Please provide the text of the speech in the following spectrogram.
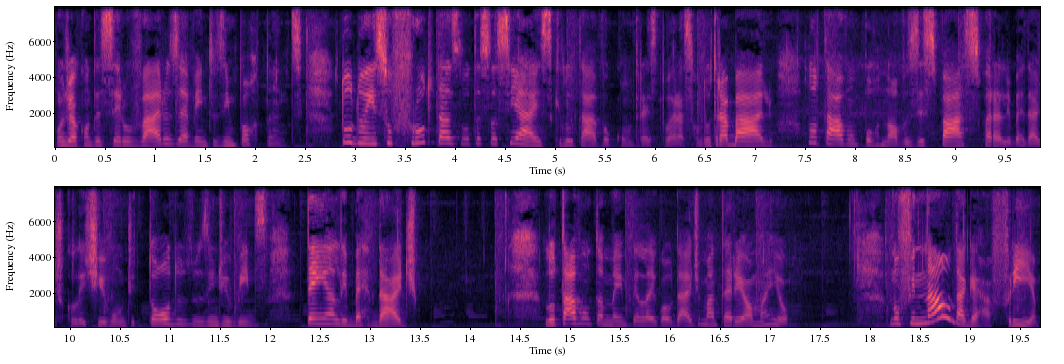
onde aconteceram vários eventos importantes. Tudo isso fruto das lutas sociais que lutavam contra a exploração do trabalho, lutavam por novos espaços para a liberdade coletiva, onde todos os indivíduos têm a liberdade, lutavam também pela igualdade material maior. No final da Guerra Fria,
